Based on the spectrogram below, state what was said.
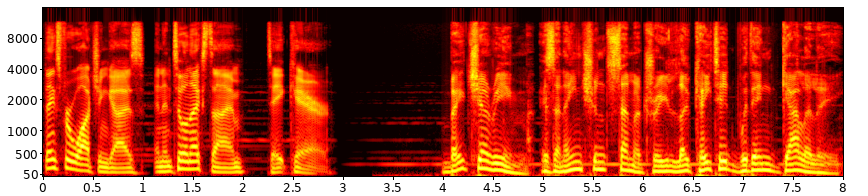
Thanks for watching guys, and until next time, take care. Beit She'arim is an ancient cemetery located within Galilee.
